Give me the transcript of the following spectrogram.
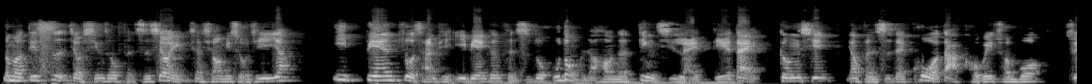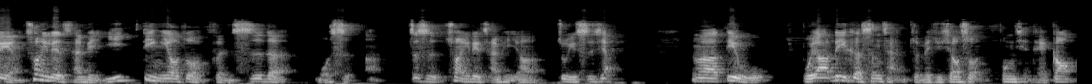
那么第四叫形成粉丝效应，像小米手机一样，一边做产品一边跟粉丝做互动，然后呢定期来迭代更新，让粉丝在扩大口碑传播。所以啊，创意类的产品一定要做粉丝的模式啊，这是创意类产品要注意事项。那么第五，不要立刻生产准备去销售，风险太高。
